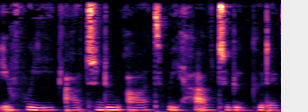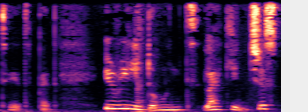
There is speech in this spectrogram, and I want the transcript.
if we are to do art, we have to be good at it, but you really don't. Like, you just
